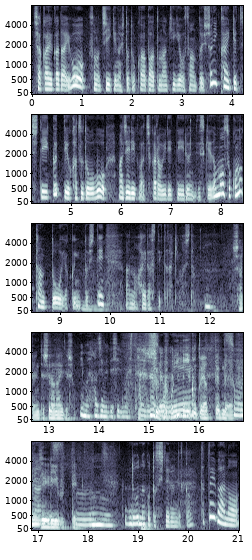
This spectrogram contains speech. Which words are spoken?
社会課題をその地域の人とかパートナー企業さんと一緒に解決していくっていう活動を、まあ、J リーグが力を入れているんですけれどもそこの担当役員として、うん、あの入らせていただきました。うんシャレンって知らないでしょ今初めて知りました。すごいいいことやってんだよ。J リーグって。どんなことしてるんですか？例えばあの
